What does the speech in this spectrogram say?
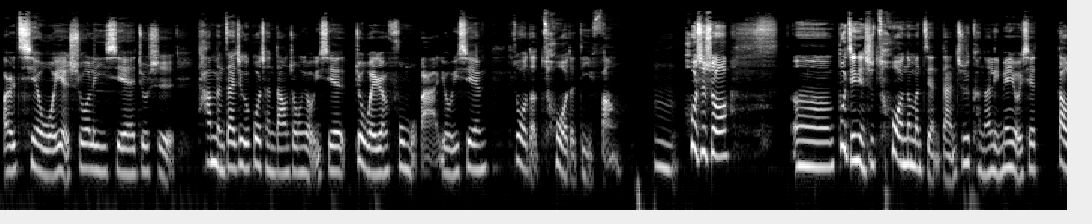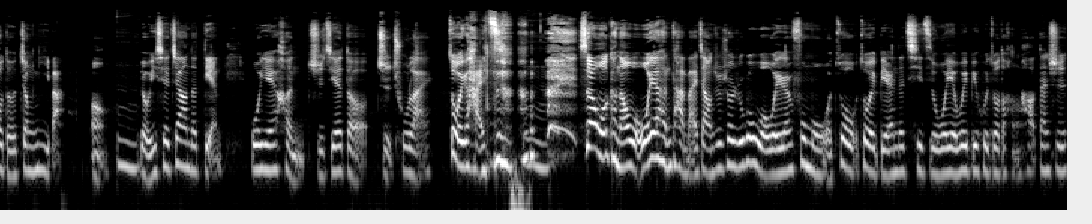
而且我也说了一些，就是他们在这个过程当中有一些就为人父母吧，有一些做的错的地方，嗯，或是说。嗯，不仅仅是错那么简单，就是可能里面有一些道德争议吧。嗯嗯，有一些这样的点，我也很直接的指出来。作为一个孩子，嗯、虽然我可能我我也很坦白讲，就是说，如果我为人父母，我做作为别人的妻子，我也未必会做得很好。但是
